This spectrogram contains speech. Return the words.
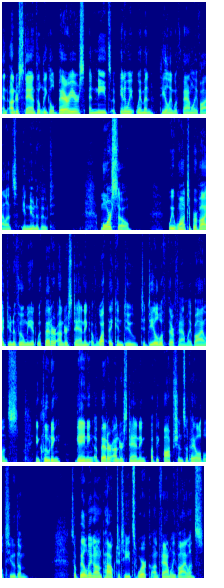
and understand the legal barriers and needs of Inuit women dealing with family violence in Nunavut. More so, we want to provide Nunavummiut with better understanding of what they can do to deal with their family violence, including gaining a better understanding of the options available to them. So, building on Pauktuutit's work on family violence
